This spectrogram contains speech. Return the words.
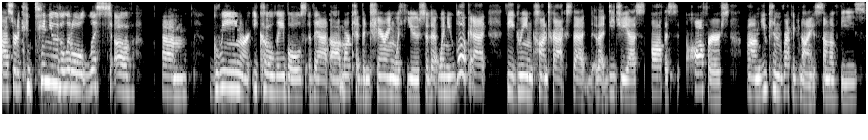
uh, sort of continue the little list of um, green or eco labels that uh, Mark had been sharing with you so that when you look at the green contracts that, that DGS office offers, um, you can recognize some of these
